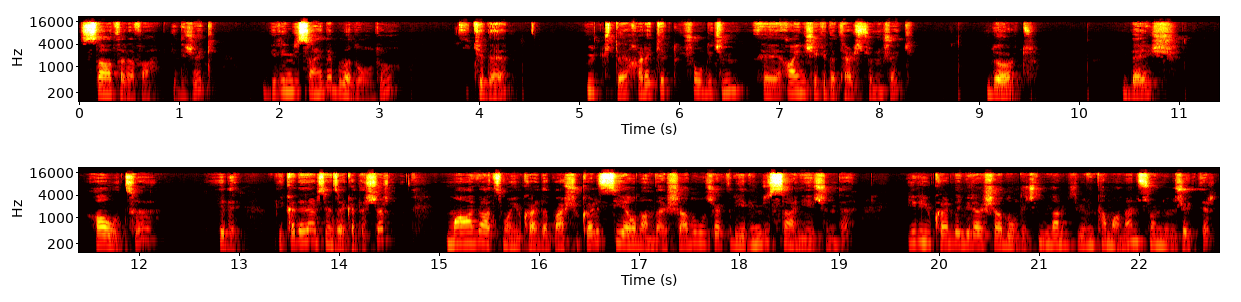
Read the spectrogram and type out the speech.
Sağ tarafa gidecek. Birinci saniyede burada oldu. 2'de, 3'te hareket 3 olduğu için e, aynı şekilde ters dönecek. 4, 5, 6, 7. Dikkat ederseniz arkadaşlar mavi atma yukarıda baş yukarı siyah olan da aşağıda olacaktır. 7. saniye içinde. Biri yukarıda biri aşağıda olduğu için bunlar birbirini tamamen söndürecektir.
